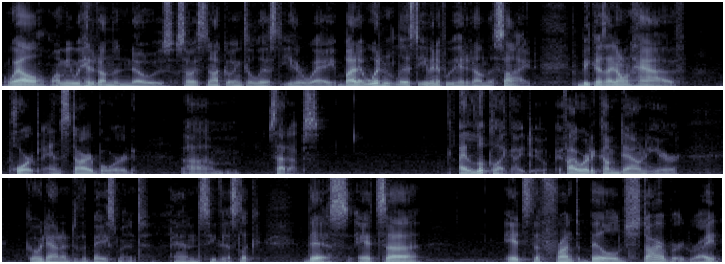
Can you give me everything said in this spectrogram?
well, I mean, we hit it on the nose, so it's not going to list either way. But it wouldn't list even if we hit it on the side, because I don't have port and starboard um, setups. I look like I do. If I were to come down here, go down into the basement and see this. Look, this, it's, uh, it's the front bilge starboard, right?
